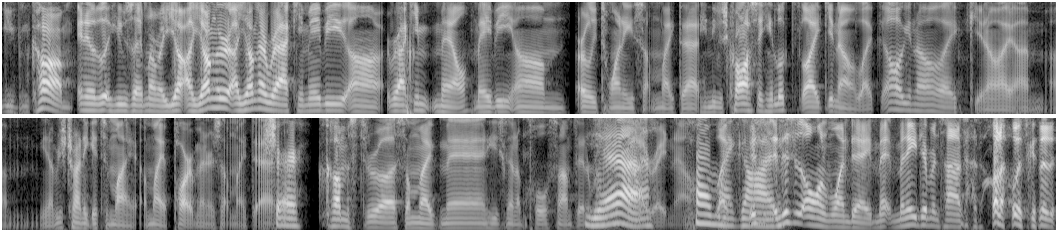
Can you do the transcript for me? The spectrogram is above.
you can come. And it, he was like, remember a, a younger a young Iraqi, maybe uh, Iraqi male, maybe um early 20s, something like that. And he was crossing. He looked like you know, like oh, you know, like you know, I, I'm um, you know, I'm just trying to get to my my apartment or something like that Sure. comes through us. I'm like, man, he's gonna pull something. Yeah. right now. Oh my Like, This is, God. and this is all in one day. Many different times I thought I was gonna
